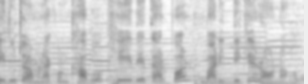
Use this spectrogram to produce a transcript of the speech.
এই দুটো আমরা এখন খাব, খেয়ে দিয়ে তারপর বাড়ির দিকে রওনা হব।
